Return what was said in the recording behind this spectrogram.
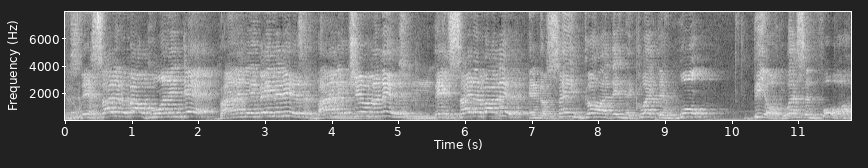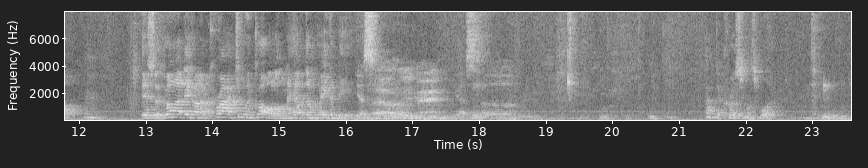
Yes. They're excited about going in debt, buying their baby this, buying their children this. They're excited about this. And the same God they neglect and won't be a blessing for hmm. is the God they're going to cry to and call on to help them pay the bill. Yes, sir. Yes, hmm. sir. After Christmas, what?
